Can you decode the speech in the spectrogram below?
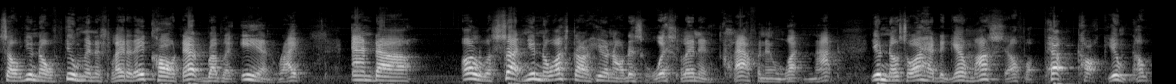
So, you know, a few minutes later, they called that brother in, right? And uh, all of a sudden, you know, I started hearing all this whistling and clapping and whatnot. You know, so I had to give myself a pep talk, you know.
